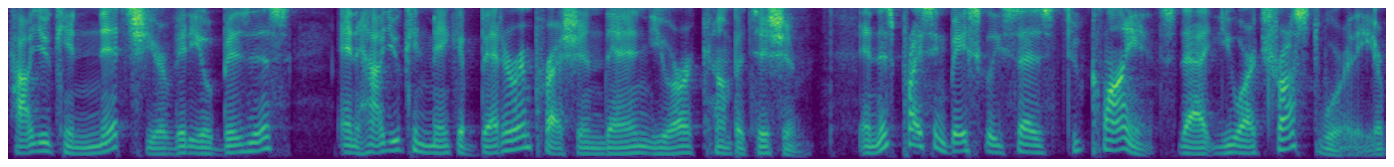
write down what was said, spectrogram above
how you can niche your video business, and how you can make a better impression than your competition. And this pricing basically says to clients that you are trustworthy, you're,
